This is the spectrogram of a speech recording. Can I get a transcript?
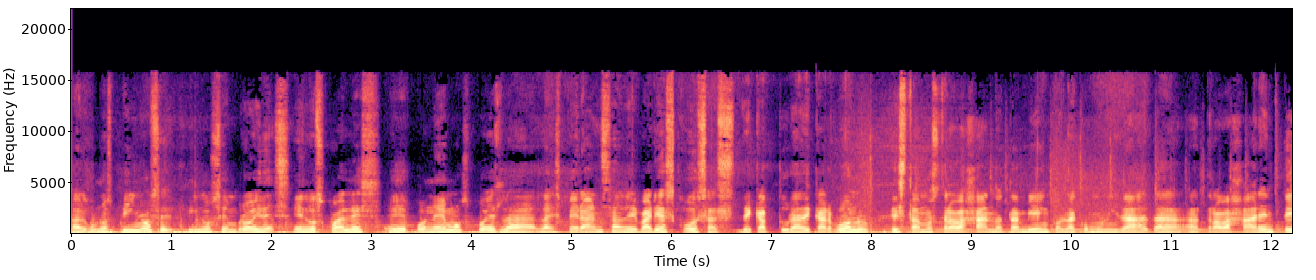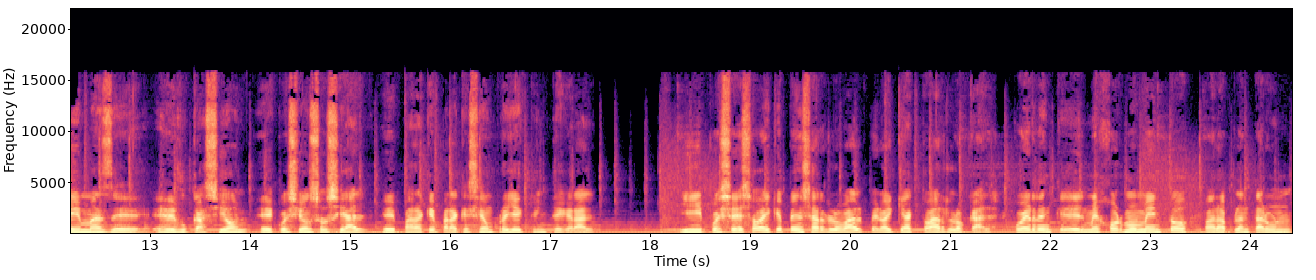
algunos pinos, eh, pinos embroides, en los cuales ponemos pues la, la, esperanza de varias cosas, de captura de carbono. Estamos trabajando también con la comunidad a, a trabajar en temas de educación, cohesión social. ¿Para qué? Para que sea un proyecto integral. Y pues eso, hay que pensar global, pero hay que actuar local. Recuerden que el mejor momento para plantar un,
